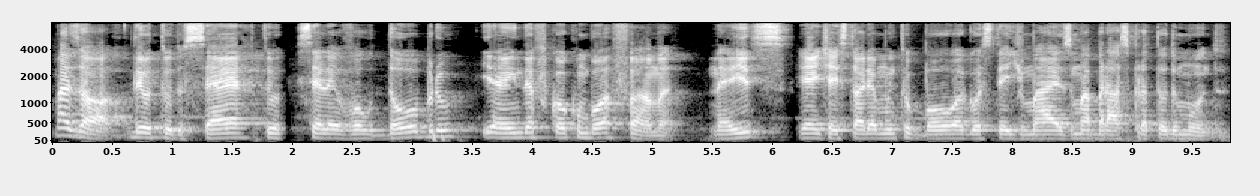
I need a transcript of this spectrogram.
Mas ó, deu tudo certo, você levou o dobro e ainda ficou com boa fama, não é isso? Gente, a história é muito boa, gostei demais, um abraço para todo mundo.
